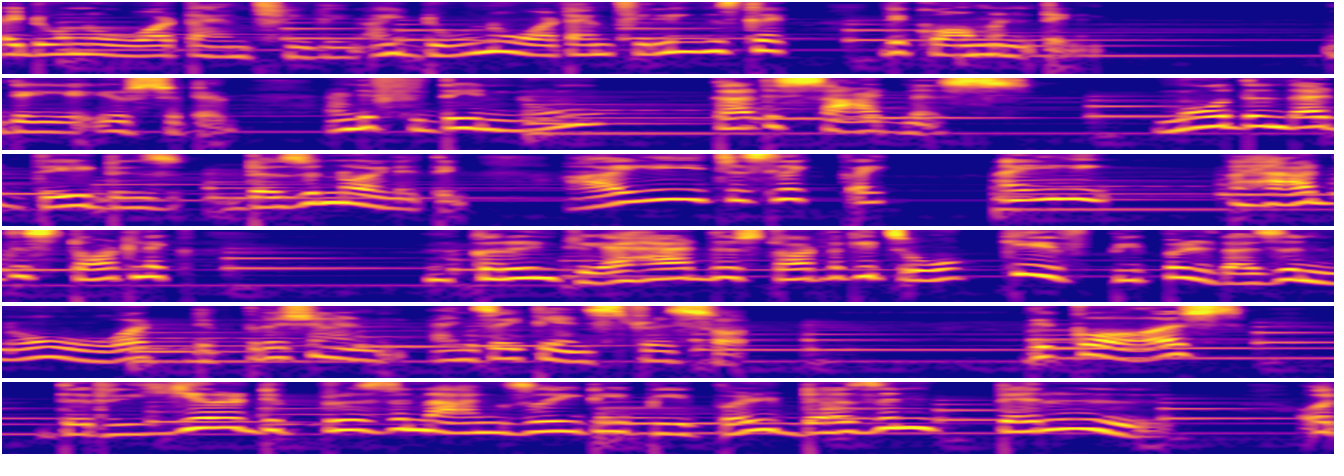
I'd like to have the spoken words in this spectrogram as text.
I don't know what I'm feeling. I don't know what I'm feeling is like the common thing they used to tell. And if they know, that is sadness. More than that, they does, doesn't know anything. I just like, I, I, I had this thought like, currently i had this thought like it's okay if people doesn't know what depression and anxiety and stress are because the real depressed and anxiety people doesn't tell or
